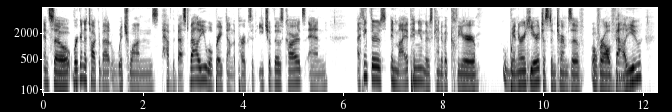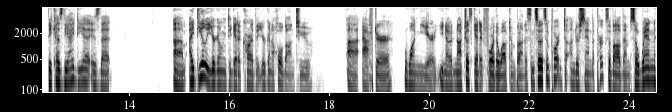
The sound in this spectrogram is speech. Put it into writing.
And so we're going to talk about which ones have the best value. We'll break down the perks of each of those cards. And I think there's, in my opinion, there's kind of a clear winner here just in terms of overall value because the idea is that um, ideally you're going to get a card that you're going to hold on to uh, after one year you know not just get it for the welcome bonus. And so it's important to understand the perks of all of them. So when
